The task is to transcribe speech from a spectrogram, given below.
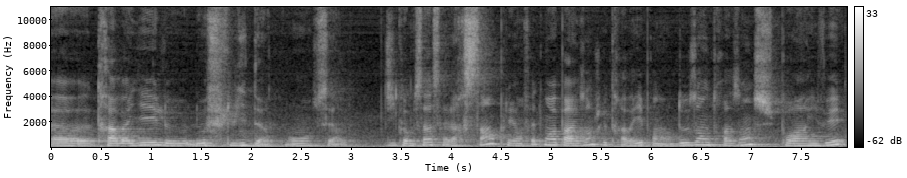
euh, travailler le, fluide. Bon, dit comme ça, ça a l'air simple. Et en fait, moi, par exemple, j'ai travaillé pendant deux ans ou trois ans pour arriver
